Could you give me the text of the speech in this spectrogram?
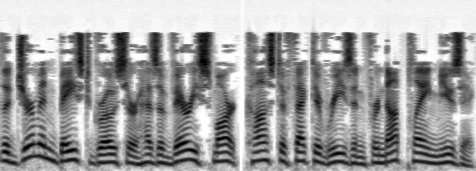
The German-based grocer has a very smart, cost-effective reason for not playing music.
